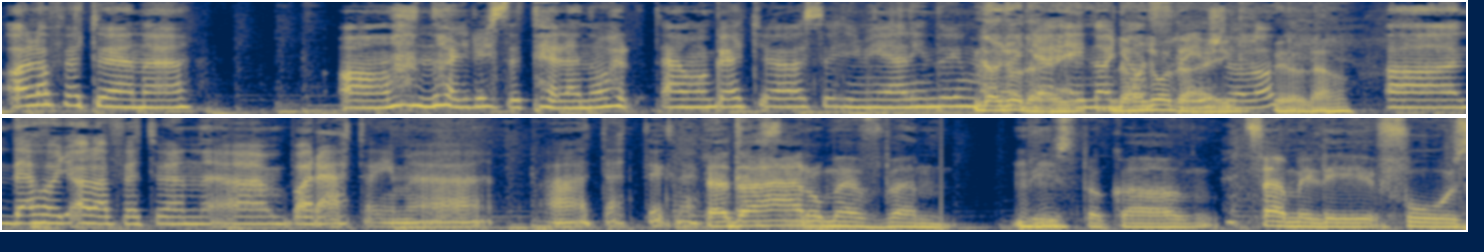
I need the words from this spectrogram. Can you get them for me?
alapvetően uh, a nagy részt Telenor támogatja azt, hogy mi elinduljunk, de hogy odáig, egy nagyon de friss dolog. Uh, de hogy alapvetően uh, barátaim uh, tették nekünk. Tehát a három évben Mhm. bíztok a Family Fools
